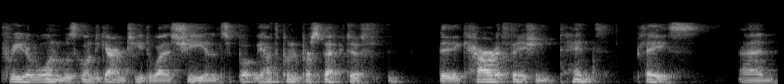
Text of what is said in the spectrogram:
for either one was going to guarantee the Welsh Shield. But we have to put in perspective the Cardiff finishing 10th place and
